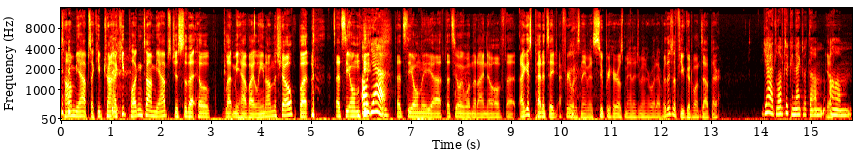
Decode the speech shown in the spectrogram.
Tom Yaps. I keep trying. I keep plugging Tom Yaps just so that he'll let me have Eileen on the show. But that's the only. Oh yeah. That's the only. Uh, that's the only one that I know of. That I guess Pettit's age. I forget what his name is. Superheroes Management or whatever. There's a few good ones out there. Yeah, I'd love to connect with them. Yeah. Um,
